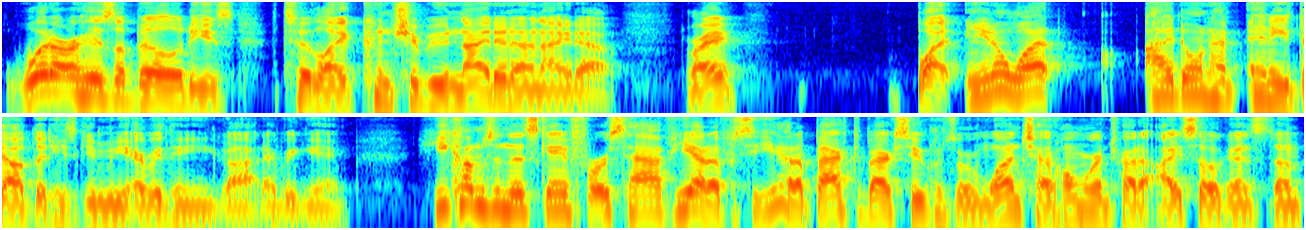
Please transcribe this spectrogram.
what are his abilities to like contribute night in and night out? Right. But you know what? I don't have any doubt that he's giving me everything he got every game. He comes in this game first half. He had a he had a back to back sequence where one Chet Holmgren tried to ISO against him.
